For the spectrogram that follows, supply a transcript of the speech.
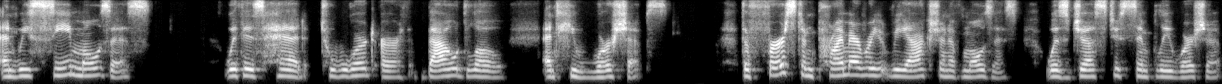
And we see Moses with his head toward earth, bowed low, and he worships. The first and primary reaction of Moses was just to simply worship.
